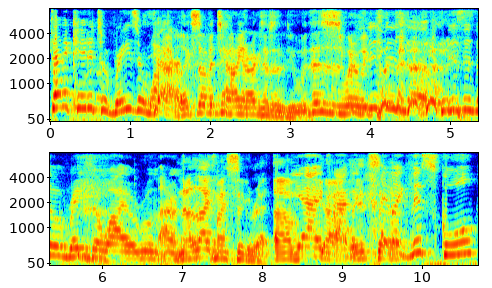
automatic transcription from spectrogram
dedicated to razor wire. Yeah, like some Italian architects. This is where we this put is the. this is the razor wire room. I don't know. Now light my cigarette. Um, Yeah, exactly. it's, uh, and like this school,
